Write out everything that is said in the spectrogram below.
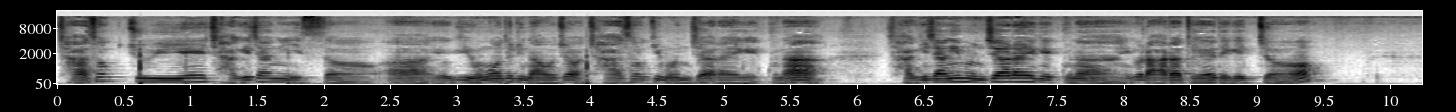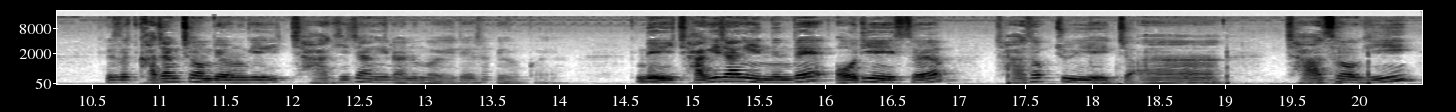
자석 주위에 자기장이 있어. 아, 여기 용어들이 나오죠? 자석이 뭔지 알아야겠구나. 자기장이 뭔지 알아야겠구나. 이걸 알아둬야 되겠죠? 그래서 가장 처음 배우는 게 이 자기장이라는 거에 대해서 배울 거예요. 근데 이 자기장이 있는데 어디에 있어요? 자석 주위에 있죠. 아, 자석이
